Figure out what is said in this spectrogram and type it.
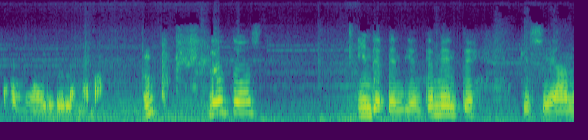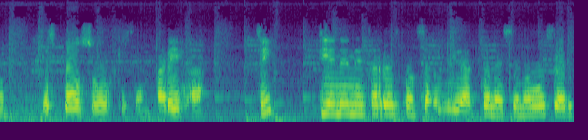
como el de la mamá. Los dos, independientemente que sean esposos, que sean pareja, ¿sí? tienen esa responsabilidad con ese nuevo ser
